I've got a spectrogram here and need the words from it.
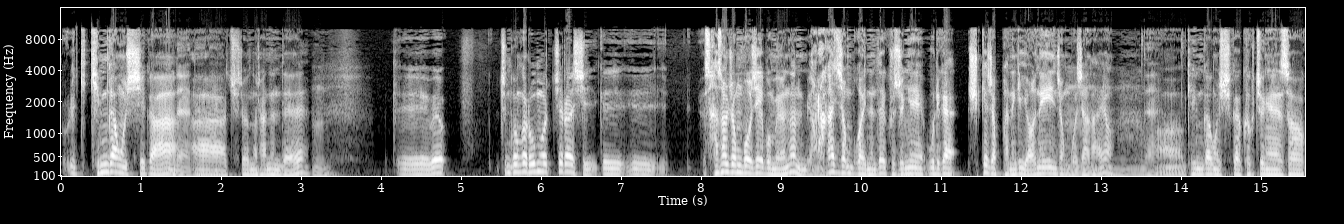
우리 김강우 씨가 네, 네, 아, 출연을 하는데 음. 예, 왜 증권가 루머 찌라시 그, 이 사설 정보지에 보면은 여러 가지 정보가 있는데 그 중에 우리가 쉽게 접하는 게 연예인 정보잖아요. 음, 네. 어, 김강우 씨가 극 중에서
